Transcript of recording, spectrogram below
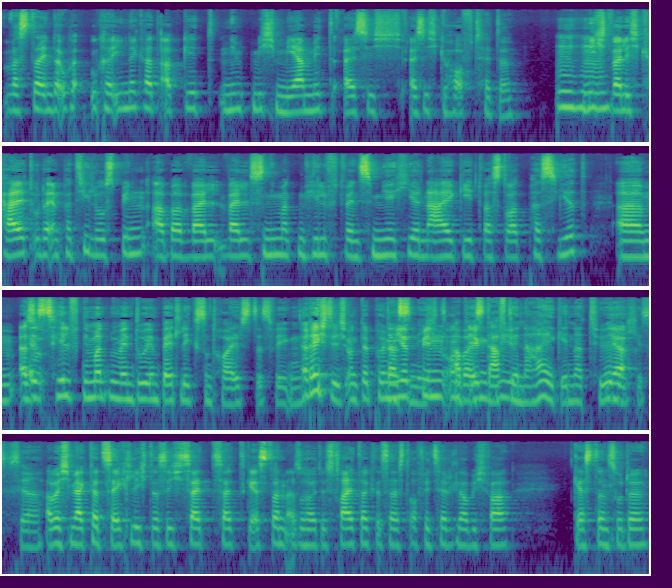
was da in der Ukra Ukraine gerade abgeht, nimmt mich mehr mit, als ich, als ich gehofft hätte. Nicht, weil ich kalt oder empathielos bin, aber weil, weil es niemandem hilft, wenn es mir hier nahe geht, was dort passiert. Ähm, also es hilft niemandem, wenn du im Bett liegst und heulst, deswegen. richtig und deprimiert nicht. bin und Aber es darf dir nahe gehen, natürlich. Ja. Es ja. Aber ich merke tatsächlich, dass ich seit, seit gestern, also heute ist Freitag, das heißt offiziell, glaube ich, war gestern so der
